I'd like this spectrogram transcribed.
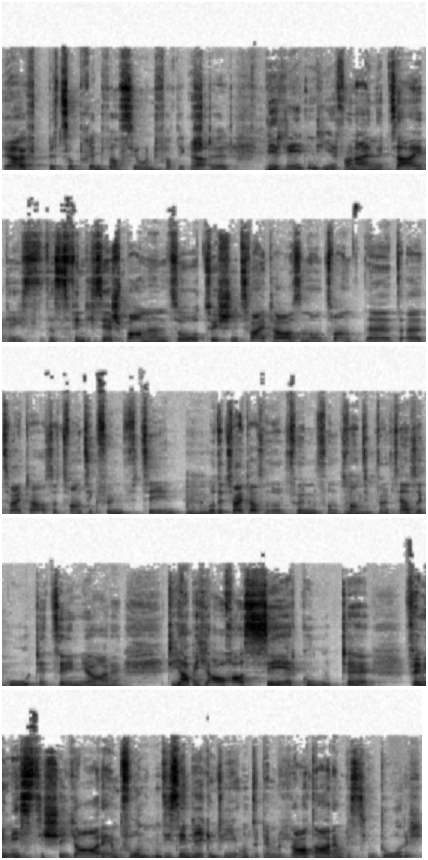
Ja. Heft bis zur Printversion fertiggestellt. Wir reden hier von einer Zeit, ich- das finde ich sehr spannend, so zwischen 2000 und 20, äh, 2000, also 2015 Mhm. oder 2005 und 2015, also gute zehn Jahre. Die habe ich auch als sehr gute feministische Jahre empfunden. Die sind irgendwie unter dem Radar ein bisschen durch,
